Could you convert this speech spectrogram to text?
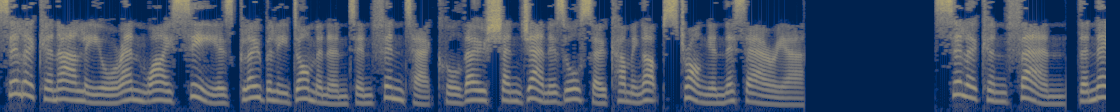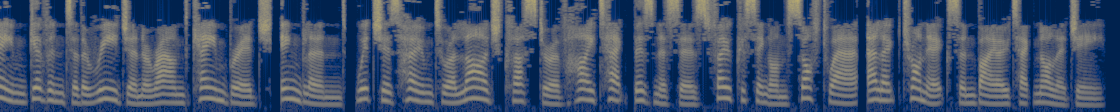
Silicon Alley or NYC is globally dominant in fintech although Shenzhen is also coming up strong in this area. Silicon Fen, the name given to the region around Cambridge, England, which is home to a large cluster of high-tech businesses focusing on software, electronics and biotechnology.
